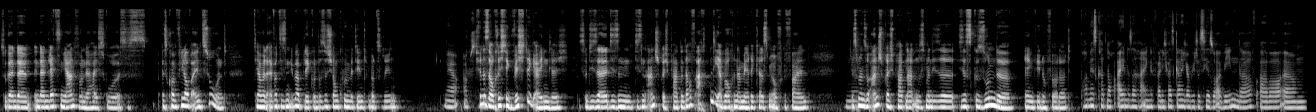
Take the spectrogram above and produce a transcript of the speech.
sogar in, dein, in deinen letzten Jahren von der Highschool. Es, ist, es kommt viel auf einen zu und die haben halt einfach diesen Überblick und das ist schon cool, mit denen drüber zu reden. Ja, Ich absolut. finde es auch richtig wichtig eigentlich. So dieser, diesen, diesen Ansprechpartner. Darauf achten die aber auch in Amerika, ist mir aufgefallen. Dass man so Ansprechpartner hat und dass man diese, dieses Gesunde irgendwie noch fördert. Boah, mir ist gerade noch eine Sache eingefallen. Ich weiß gar nicht, ob ich das hier so erwähnen darf, aber ähm,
